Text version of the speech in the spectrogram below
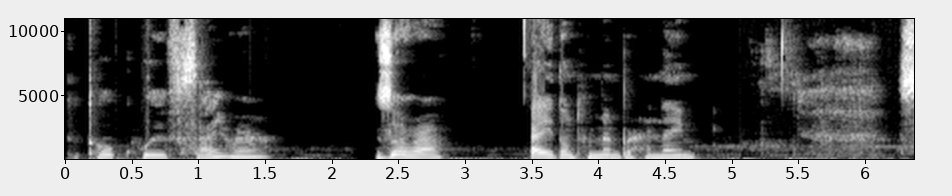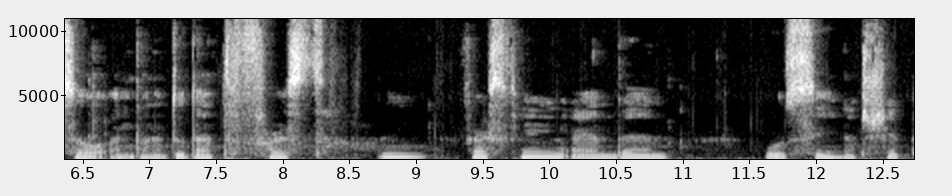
to talk with Zyra. Zora. I don't remember her name. So I'm gonna do that first mm, first thing and then we'll see that ship.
